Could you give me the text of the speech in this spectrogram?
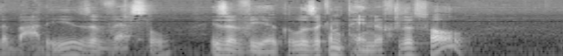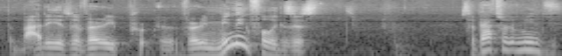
The body is a vessel, is a vehicle, is a container for the soul. The body is a very, very meaningful existence. So that's what it means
